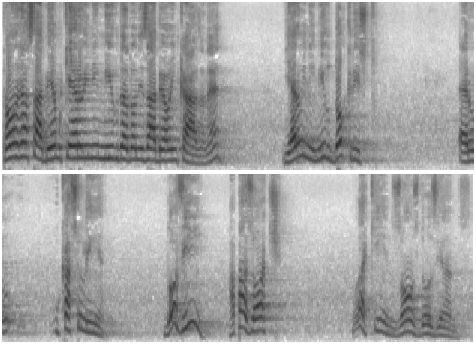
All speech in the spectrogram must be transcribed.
Então nós já sabemos que era o inimigo da dona Isabel em casa, né? E era o inimigo do Cristo. Era o, o caçulinha. Novinho, rapazote. Molequinho, uns 11, 12 anos.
